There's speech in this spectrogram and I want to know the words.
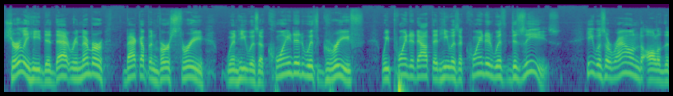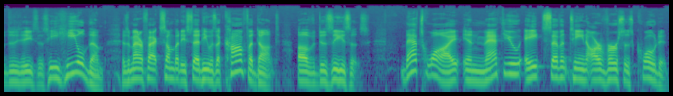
Surely he did that. Remember back up in verse 3 when he was acquainted with grief, we pointed out that he was acquainted with disease. He was around all of the diseases, he healed them. As a matter of fact, somebody said he was a confidant of diseases. That's why in Matthew 8 17, our verse is quoted.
